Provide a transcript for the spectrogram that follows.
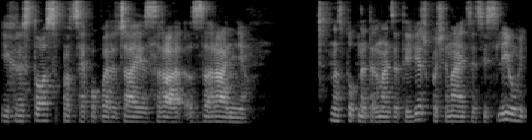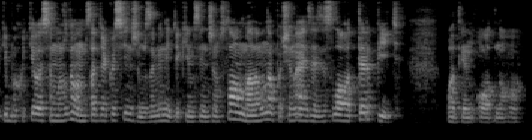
І Христос про це попереджає зарання. Наступний 13-й вірш починається зі слів, які би хотілося, можливо, написати якось іншим, замінити якимось іншим словом, але воно починається зі слова терпіть один одного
